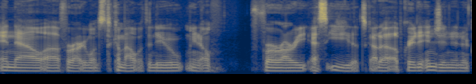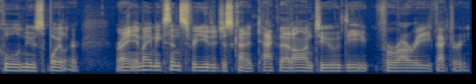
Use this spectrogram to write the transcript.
and now uh, Ferrari wants to come out with a new, you know, Ferrari SE that's got an upgraded engine and a cool new spoiler, right? It might make sense for you to just kind of tack that on to the Ferrari factory,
